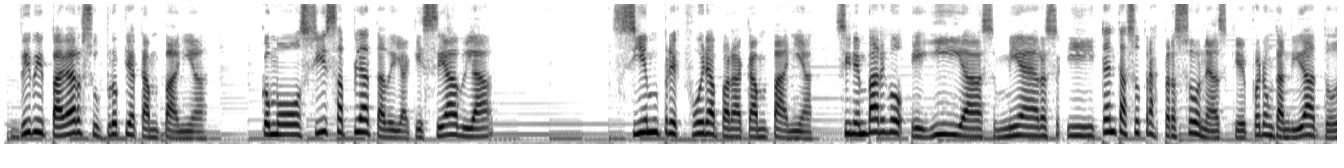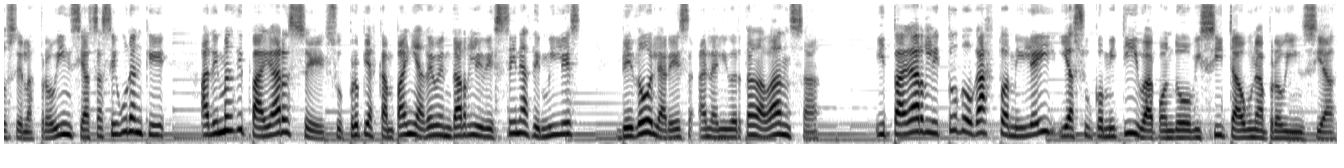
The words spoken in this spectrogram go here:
debe pagar su propia campaña, como si esa plata de la que se habla siempre fuera para campaña. Sin embargo, Eguías, Miers y tantas otras personas que fueron candidatos en las provincias aseguran que, además de pagarse sus propias campañas, deben darle decenas de miles de dólares a la Libertad Avanza y pagarle todo gasto a Milei y a su comitiva cuando visita una provincia.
